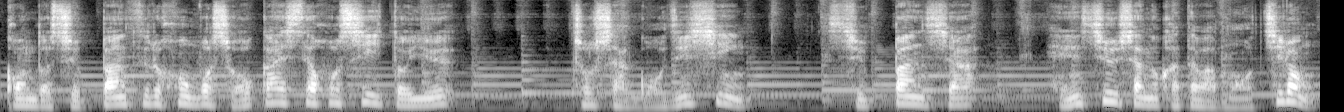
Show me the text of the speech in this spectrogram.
今度出版する本を紹介してほしいという著者ご自身出版社編集者の方はもちろん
